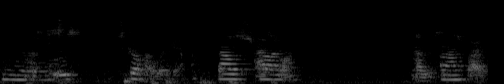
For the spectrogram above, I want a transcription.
Who That's knows? close. Let's go. That was That's fun. one. No, this is Uh. five.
